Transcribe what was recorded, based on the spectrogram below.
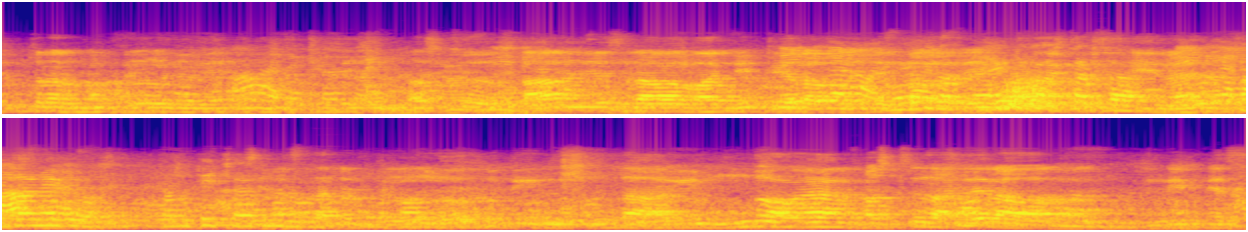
చెప్తున్నారు మా పిల్లలకి అవి. ఫస్ట్ స్నానం చేసి రావాలి బాగా నీట్గా రావాలి. పిల్లలు కొద్దిగా ముందు అవి ముందు అవగాహన ఫస్ట్ అదే రావాలి. నీట్నెస్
